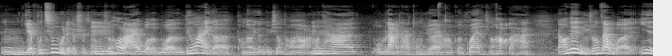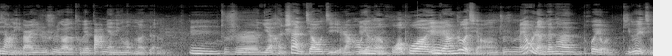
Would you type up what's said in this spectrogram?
嗯，也不清楚这个事情，是后来我我另外一个朋友，一个女性朋友，然后她我们俩是她同学，然后跟关系挺好的还，然后那个女生在我印象里边一直是一个特别八面玲珑的人，嗯。就是也很善交际，然后也很活泼，也非常热情，就是没有人跟她会有敌对情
